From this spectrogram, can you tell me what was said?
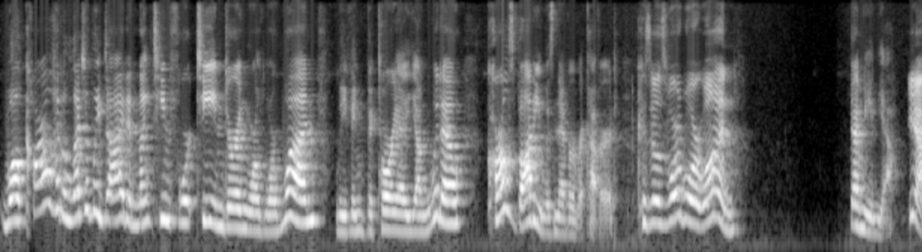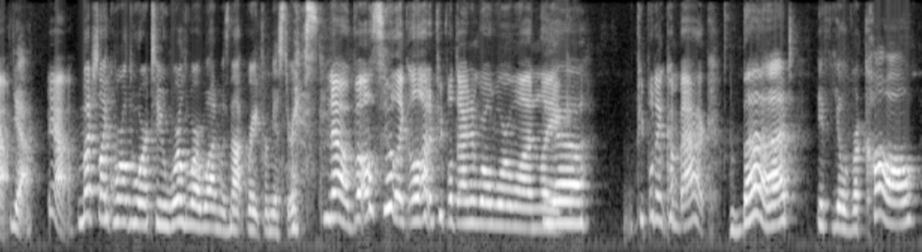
While Carl had allegedly died in 1914 during World War I, leaving Victoria a young widow, Carl's body was never recovered. Because it was World War One. I mean, yeah. Yeah. Yeah. Yeah. Much like World War II, World War I was not great for mysteries. No, but also like a lot of people died in World War One. Like yeah. people didn't come back. But if you'll recall,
